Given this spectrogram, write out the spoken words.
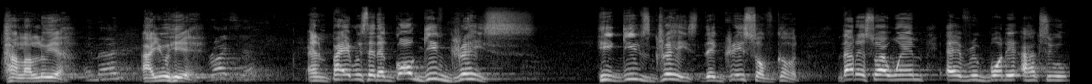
Hallelujah. Amen. Are you here? Right here. And Bible said that God gives grace. He gives grace, the grace of God. That is why when everybody asks you,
